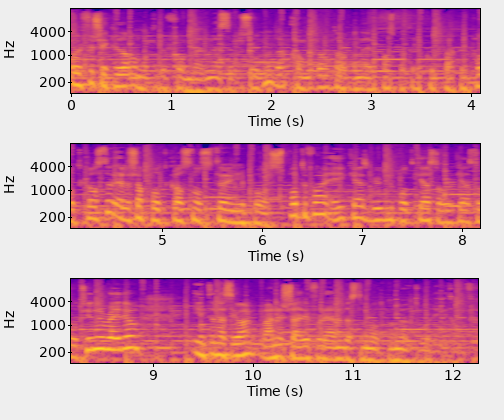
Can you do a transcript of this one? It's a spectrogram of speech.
og forsikre deg om at du får med deg den neste episoden, da kan du blant abonnere på Hans Petter Co. på Apple Podcaster. Ellers er podkasten også tilgjengelig på Spotify, Acast, Google Podcast, Overcast og Tuner Radio. Inntil neste gang, vær nysgjerrig, for det er den beste måten å møte vår digitale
